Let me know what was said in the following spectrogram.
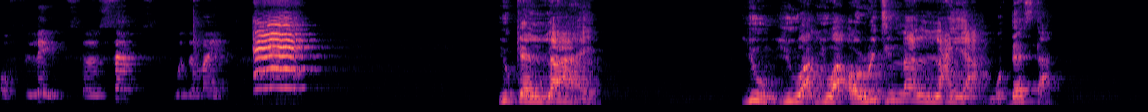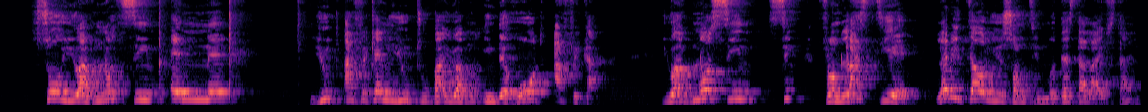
of late, except with the Maya. You can lie. You you are you are original liar, Modesta. So you have not seen any youth African YouTuber you have in the whole Africa. You have not seen, seen from last year. Let me tell you something, Modesta Lifestyle.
